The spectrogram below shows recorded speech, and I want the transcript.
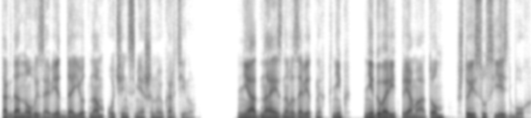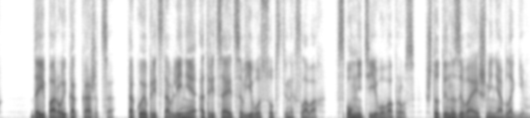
тогда Новый Завет дает нам очень смешанную картину. Ни одна из новозаветных книг не говорит прямо о том, что Иисус есть Бог, да и порой, как кажется, Такое представление отрицается в его собственных словах. Вспомните его вопрос, что ты называешь меня благим.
